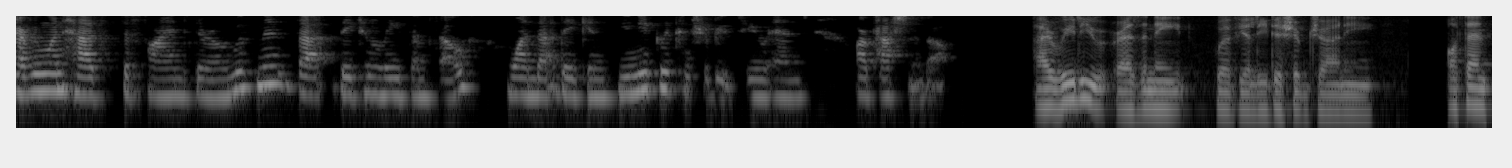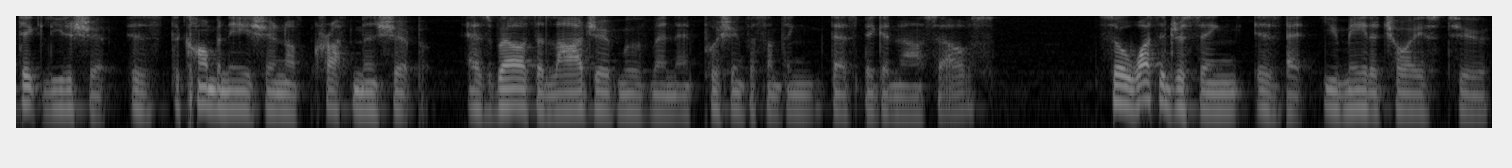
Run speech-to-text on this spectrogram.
Everyone has to find their own movement that they can lead themselves, one that they can uniquely contribute to and are passionate about. I really resonate with your leadership journey. Authentic leadership is the combination of craftsmanship as well as the larger movement and pushing for something that's bigger than ourselves. So, what's interesting is that you made a choice to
